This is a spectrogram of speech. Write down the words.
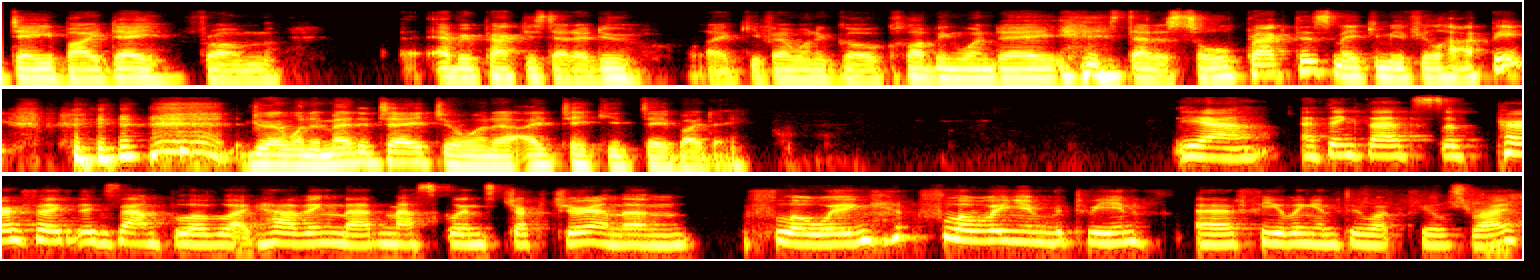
day by day from every practice that I do. Like if I want to go clubbing one day, is that a soul practice making me feel happy? do I want to meditate? Do I want to? I take it day by day. Yeah, I think that's a perfect example of like having that masculine structure and then flowing, flowing in between, uh, feeling into what feels right.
